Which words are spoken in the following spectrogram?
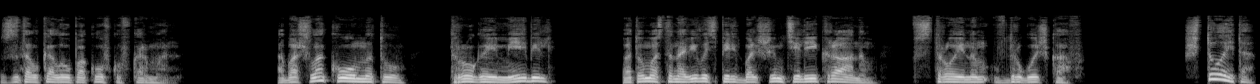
затолкала упаковку в карман. Обошла комнату, трогая мебель, потом остановилась перед большим телеэкраном, встроенным в другой шкаф. «Что это?»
